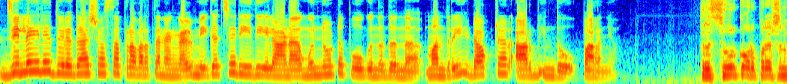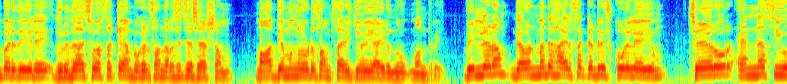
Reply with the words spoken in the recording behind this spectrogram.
ജില്ലയിലെ ദുരിതാശ്വാസ പ്രവർത്തനങ്ങൾ മികച്ച രീതിയിലാണ് മുന്നോട്ടു പോകുന്നതെന്ന് മന്ത്രി ഡോക്ടർ അർബിന്ദോ പറഞ്ഞു. തൃശൂർ കോർപ്പറേഷൻ പരിധിയിലെ ദുരിതാശ്വാസ ക്യാമ്പുകൾ സന്ദർശിച്ച ശേഷം മാധ്യമങ്ങളോട് സംസാരിക്കുകയായിരുന്നു മന്ത്രി. വില്ലടം ഗവൺമെന്റ് ഹയർ സെക്കൻഡറി സ്കൂളിലെയും Cherur N S U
